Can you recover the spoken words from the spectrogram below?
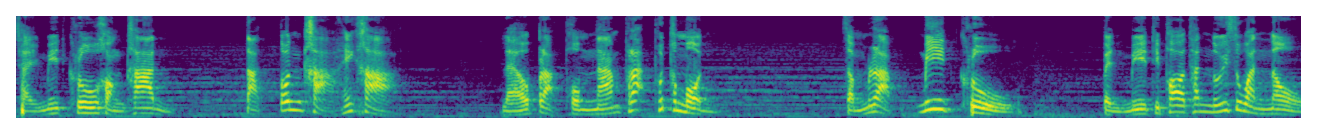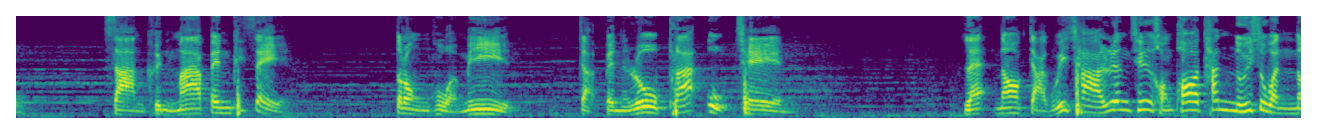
ใช้มีดครูของท่าน ตัดต้นข่าให้ขาด แล้วประพรมน้ำพระพุทธมนต์สำหรับมีดครู เป็นมีดที่พ่อท่านนุ้ยสุวรรณโน สร้างขึ้นมาเป็นพิเศษ ตรงหัวมีด จะเป็นรูปพระอุเชน และนอกจากวิชาเรื่องชื่อของพ่อท่านนุ้ยสุวรรณโน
